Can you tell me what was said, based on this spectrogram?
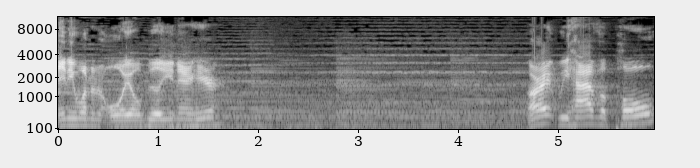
Anyone an oil billionaire here? Alright, we have a poll.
